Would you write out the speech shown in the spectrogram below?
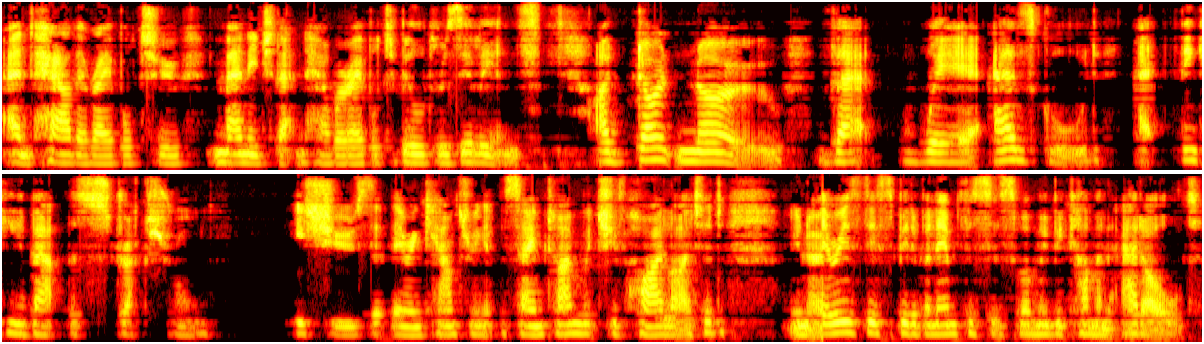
and how they're able to manage that and how we're able to build resilience. I don't know that we're as good at thinking about the structural issues that they're encountering at the same time, which you've highlighted. You know, there is this bit of an emphasis when we become an adult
